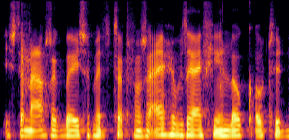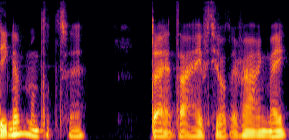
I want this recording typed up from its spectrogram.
is daarnaast ook bezig met het starten van zijn eigen bedrijfje in low-code dingen. Want dat, eh, daar, daar heeft hij wat ervaring mee.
